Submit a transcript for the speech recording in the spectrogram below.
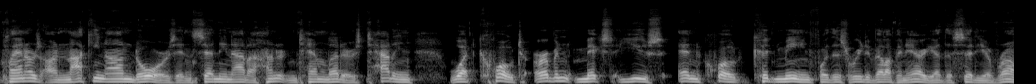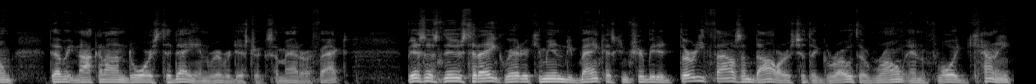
Planners are knocking on doors and sending out 110 letters touting what, quote, urban mixed use, end quote, could mean for this redeveloping area, the city of Rome. They'll be knocking on doors today in River District, as a matter of fact. Business news today Greater Community Bank has contributed $30,000 to the growth of Rome and Floyd County.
